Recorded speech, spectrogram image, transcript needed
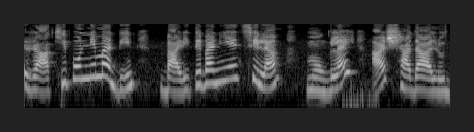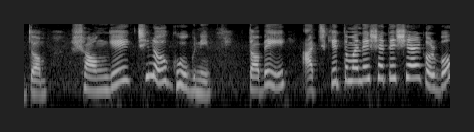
রাখি পূর্ণিমার দিন বাড়িতে বানিয়েছিলাম মোগলাই আর সাদা আলুর দম। সঙ্গে ছিল ঘুগনি। তবে আজকে তোমাদের সাথে শেয়ার করব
